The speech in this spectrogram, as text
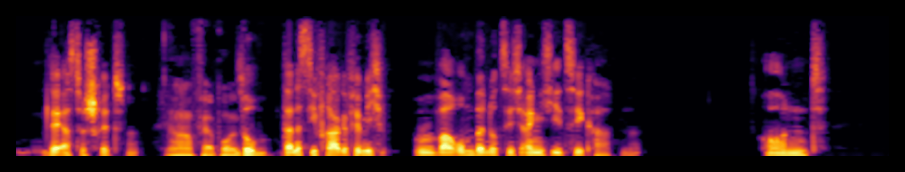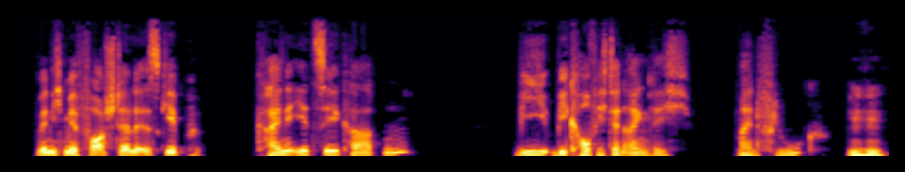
der erste Schritt. Ne? Ja, fair point. So, dann ist die Frage für mich, warum benutze ich eigentlich EC-Karten? Ne? Und wenn ich mir vorstelle, es gibt keine EC-Karten, wie, wie kaufe ich denn eigentlich meinen Flug? Mhm.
